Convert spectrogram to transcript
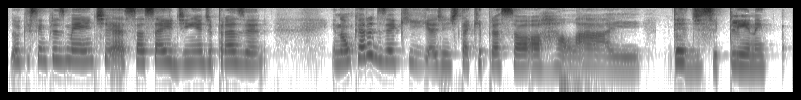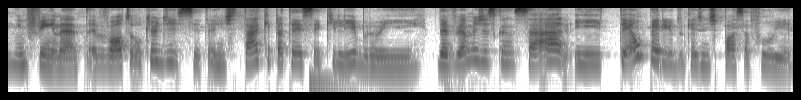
do que simplesmente essa saidinha de prazer. E não quero dizer que a gente está aqui para só ralar e ter disciplina, enfim, né? Volto ao que eu disse, a gente está aqui para ter esse equilíbrio e devemos descansar e ter um período que a gente possa fluir,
